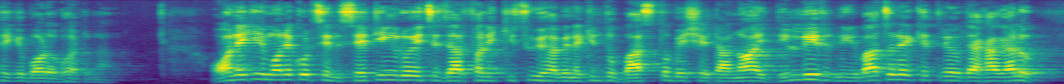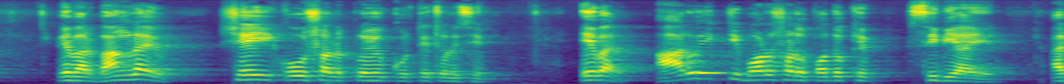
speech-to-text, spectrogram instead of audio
থেকে বড় ঘটনা। অনেকেই মনে করছেন সেটিং রয়েছে, যার ফলে কিছুই হবে না, কিন্তু বাস্তবে সেটা নয়। দিল্লির নির্বাচনের ক্ষেত্রেও দেখা গেল এবার বাংলায়ও সেই কৌশল প্রয়োগ করতে চলেছে। এবার আরও একটি বড়সড় পদক্ষেপ সিবিআইয়ের, আর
